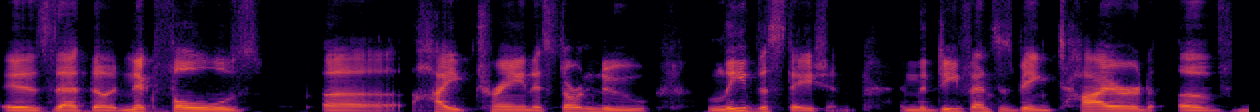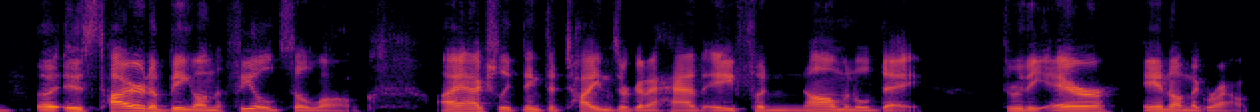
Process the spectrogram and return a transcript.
is that the Nick Foles uh hype train is starting to leave the station and the defense is being tired of uh, is tired of being on the field so long. I actually think the Titans are going to have a phenomenal day through the air and on the ground.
